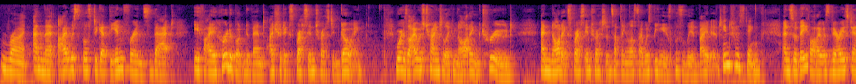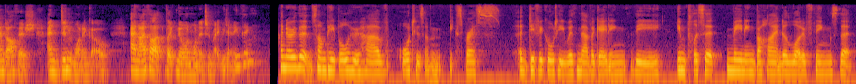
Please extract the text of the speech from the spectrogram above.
Right. and that I was supposed to get the inference that if I heard about an event, I should express interest in going. Whereas I was trying to like not intrude and not express interest in something unless I was being explicitly invited. Interesting. And so they thought I was very standoffish and didn't want to go. And I thought like no one wanted to to anything. I know that some people who have autism express a difficulty with navigating the implicit meaning behind a lot of things that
